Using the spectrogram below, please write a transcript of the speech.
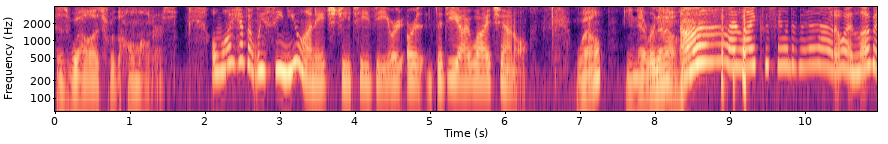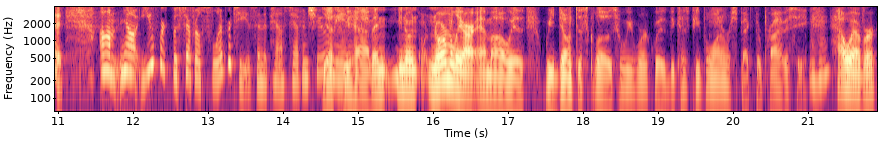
as well as for the homeowners. Well, why haven't we seen you on HGTV or, or the DIY channel? Well, you never know. Ah, I like the sound of that. Oh, I love it. Um, now, you've worked with several celebrities in the past, haven't you? I Yes, mean, we have. And, you know, n- normally our MO is we don't disclose who we work with because people want to respect their privacy. However,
